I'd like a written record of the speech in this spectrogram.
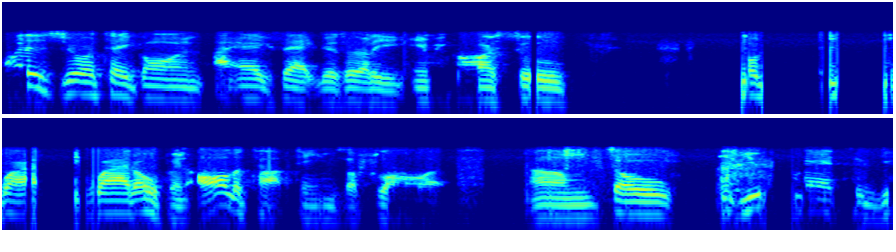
What is your take on? I asked Zach this early in regards to you know, wide wide open. All the top teams are flawed. Um, so you had to give,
